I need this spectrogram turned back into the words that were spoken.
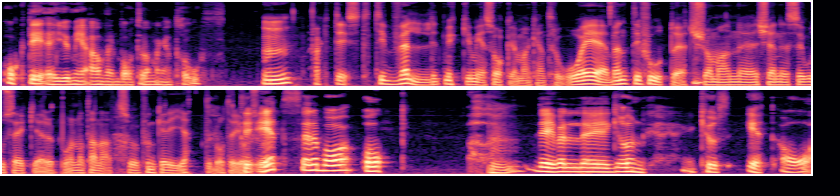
Och det är ju mer användbart än vad man kan tro. Mm, faktiskt. Till väldigt mycket mer saker än man kan tro. Och även till fotoetch om man eh, känner sig osäker på något annat så funkar det jättebra till det också. Till ett är det bra och Mm. det är väl eh, grundkurs 1A.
